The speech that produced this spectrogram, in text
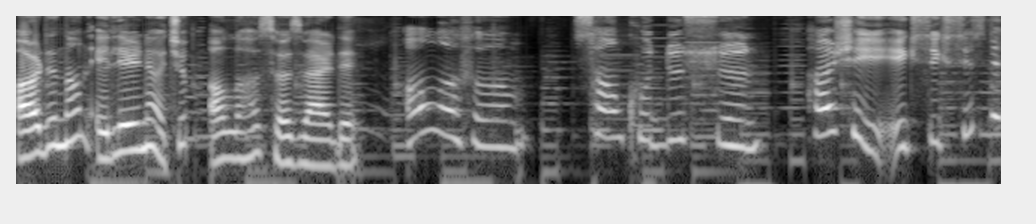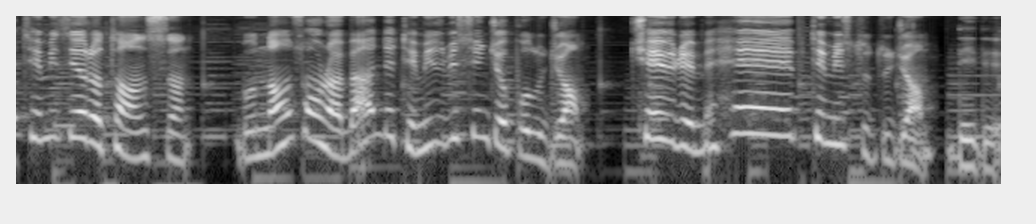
Ardından ellerini açıp Allah'a söz verdi. Allah'ım sen Kuddüs'sün. Her şeyi eksiksiz ve temiz yaratansın. Bundan sonra ben de temiz bir sincap olacağım. Çevremi hep temiz tutacağım, dedi.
